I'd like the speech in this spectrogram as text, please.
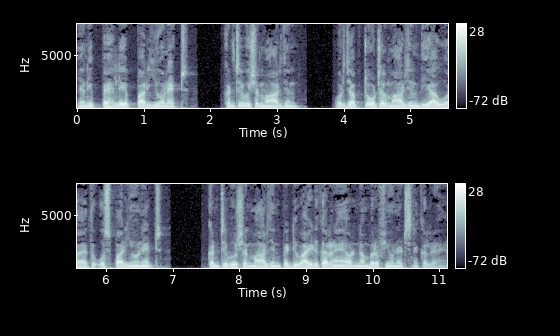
یعنی پہلے پر یونٹ کنٹریبیوشن مارجن اور جب ٹوٹل مارجن دیا ہوا ہے تو اس پر یونٹ کنٹریبیوشن مارجن پہ ڈیوائڈ کر رہے ہیں اور نمبر آف یونٹس نکل رہے ہیں۔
